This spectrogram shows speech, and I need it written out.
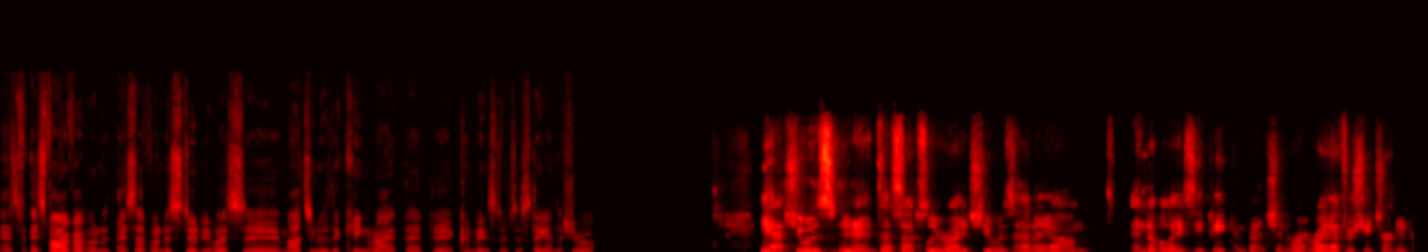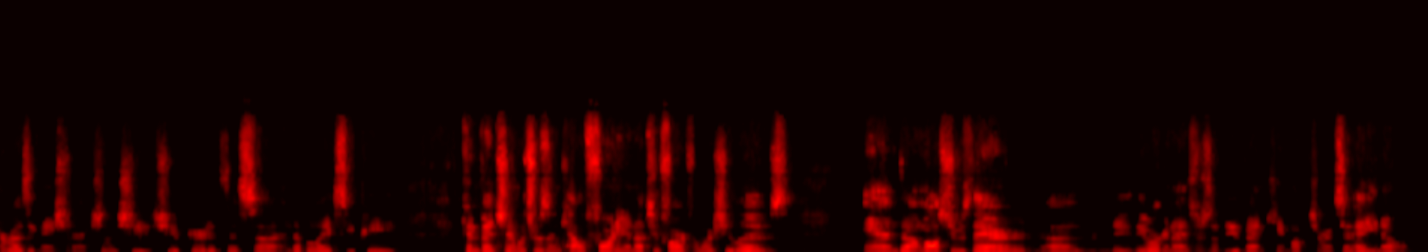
as as far as I've, as I've understood, it was uh, Martin Luther King, right, that uh, convinced her to stay on the show. Yeah, she was. That's absolutely right. She was at a um, NAACP convention right right after she turned in her resignation. Actually, she she appeared at this uh, NAACP convention, which was in California, not too far from where she lives. And um, while she was there, uh, the the organizers of the event came up to her and said, "Hey, you know,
